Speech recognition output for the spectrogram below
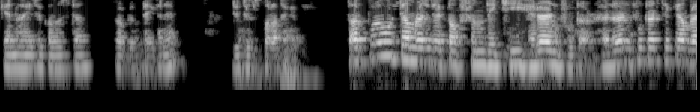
কেন হয়েছে কমেন্টসটা প্রবলেমটা এখানে ডিটেলস বলা থাকে। তার পরবর্তী আমরা যদি একটা অপশন দেখি header and footer header and footer থেকে আমরা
